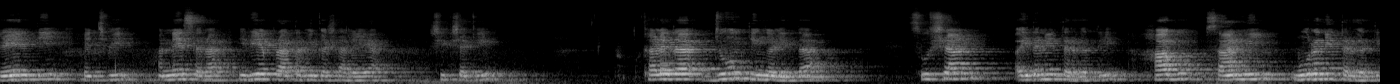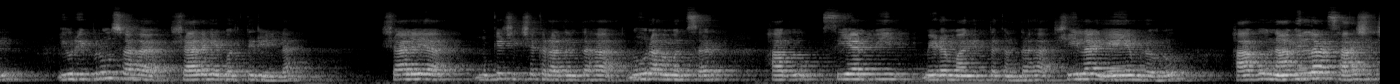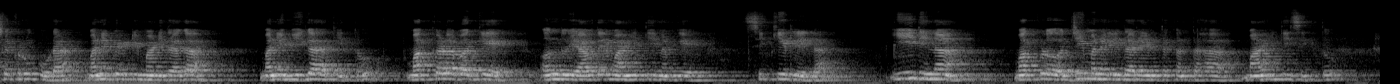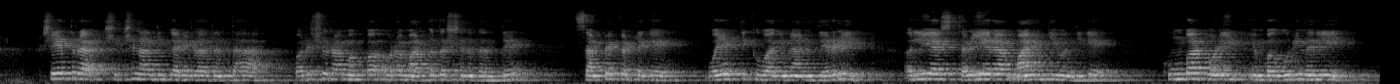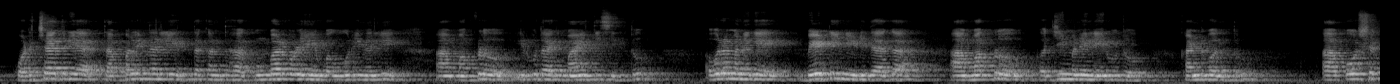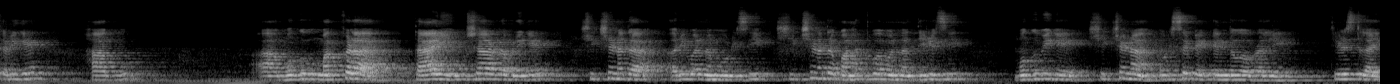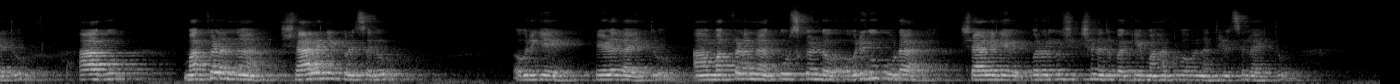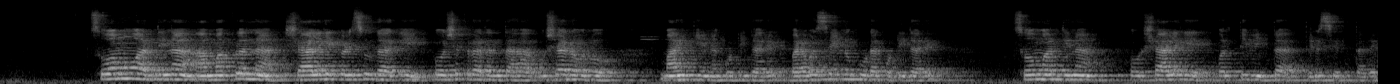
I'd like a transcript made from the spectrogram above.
ಜಯಂತಿ H V ಹನ್ನೇಸರ, ಹಿರಿಯ ಪ್ರಾಥಮಿಕ ಶಾಲೆಯ ಶಿಕ್ಷಕಿ. ಕಳೆದ ಜೂನ್ ತಿಂಗಳಿಂದ ಸುಶಾನ್ ಐದನೇ ತರಗತಿ ಹಾಗೂ ಸಾನ್ವಿ ಮೂರನೇ ತರಗತಿ ಇವರಿಬ್ಬರೂ ಸಹ ಶಾಲೆಗೆ ಬರ್ತಿರಲಿಲ್ಲ. ಶಾಲೆಯ ಮುಖ್ಯ ಶಿಕ್ಷಕರಾದಂತಹ ನೂರ್ ಅಹಮದ್ ಸರ್ ಹಾಗೂ ಸಿ ಆರ್ ಪಿ ಮೇಡಮ್ ಆಗಿರ್ತಕ್ಕಂತಹ ಶೀಲಾ ಎ ಎಂ ರವರು ಹಾಗೂ ನಾವೆಲ್ಲ ಸಹ ಶಿಕ್ಷಕರು ಕೂಡ ಮನೆ ಭೇಟಿ ಮಾಡಿದಾಗ ಮನೆ ಬೀಗ ಹಾಕಿತ್ತು. ಮಕ್ಕಳ ಬಗ್ಗೆ ಒಂದು ಯಾವುದೇ ಮಾಹಿತಿ ನಮಗೆ ಸಿಕ್ಕಿರಲಿಲ್ಲ. ಈ ದಿನ ಮಕ್ಕಳು ಅಜ್ಜಿ ಮನೆಯಲ್ಲಿದ್ದಾರೆ ಅಂತಕ್ಕಂತಹ ಮಾಹಿತಿ ಸಿಕ್ತು. ಕ್ಷೇತ್ರ ಶಿಕ್ಷಣಾಧಿಕಾರಿಗಳಾದಂತಹ ಪರಶುರಾಮಪ್ಪ ಅವರ ಮಾರ್ಗದರ್ಶನದಂತೆ ಸಂಪೆಕಟ್ಟೆಗೆ ವೈಯಕ್ತಿಕವಾಗಿ ನಾನು ತೆರಳಿ ಅಲ್ಲಿಯ ಸ್ಥಳೀಯರ ಮಾಹಿತಿಯೊಂದಿಗೆ ಕುಂಬಾರ್ಗೊಳಿ ಎಂಬ ಊರಿನಲ್ಲಿ ಕೊಡಚಾದ್ರಿಯ ತಪ್ಪಲಿನಲ್ಲಿ ಇರ್ತಕ್ಕಂತಹ ಕುಂಬಾರ್ಗೊಳಿ ಎಂಬ ಊರಿನಲ್ಲಿ ಆ ಮಕ್ಕಳು ಇರುವುದಾಗಿ ಮಾಹಿತಿ ಸಿಕ್ತು ಅವರ ಮನೆಗೆ ಭೇಟಿ ನೀಡಿದಾಗ ಆ ಮಕ್ಕಳು ಅಜ್ಜಿ ಮನೆಯಲ್ಲಿ ಇರುವುದು ಕಂಡುಬಂತು. ಆ ಪೋಷಕರಿಗೆ ಹಾಗೂ ಆ ಮಗು, ಮಕ್ಕಳ ತಾಯಿ ಹುಷಾರವರಿಗೆ ಶಿಕ್ಷಣದ ಅರಿವನ್ನು ಮೂಡಿಸಿ, ಶಿಕ್ಷಣದ ಮಹತ್ವವನ್ನು ತಿಳಿಸಿ, ಮಗುವಿಗೆ ಶಿಕ್ಷಣ ಕೊಡಿಸಬೇಕೆಂದು ಅವರಲ್ಲಿ ತಿಳಿಸಲಾಯಿತು. ಹಾಗೂ ಮಕ್ಕಳನ್ನು ಶಾಲೆಗೆ ಕಳಿಸಲು ಅವರಿಗೆ ಹೇಳಲಾಯಿತು. ಆ ಮಕ್ಕಳನ್ನು ಕೂರಿಸ್ಕೊಂಡು ಅವರಿಗೂ ಕೂಡ ಶಾಲೆಗೆ ಬರಲು ಶಿಕ್ಷಣದ ಬಗ್ಗೆ ಮಹತ್ವವನ್ನು ತಿಳಿಸಲಾಯಿತು. ಸೋಮವಾರ ದಿನ ಆ ಮಕ್ಕಳನ್ನು ಶಾಲೆಗೆ ಕಳಿಸುವುದಾಗಿ ಪೋಷಕರಾದಂತಹ ಹುಷಾರವರು ಮಾಹಿತಿಯನ್ನು ಕೊಟ್ಟಿದ್ದಾರೆ, ಭರವಸೆಯನ್ನು ಕೂಡ ಕೊಟ್ಟಿದ್ದಾರೆ. ಸೋಮವಾರ ದಿನ ಅವರು ಶಾಲೆಗೆ ಬರ್ತೀವಿ ಅಂತ ತಿಳಿಸಿರ್ತಾರೆ.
